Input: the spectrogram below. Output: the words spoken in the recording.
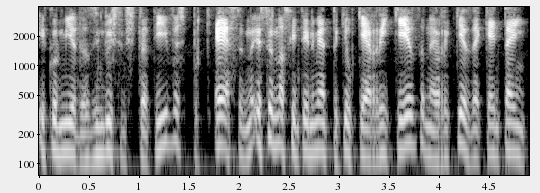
economia das indústrias extrativas, porque esse é o nosso entendimento daquilo que é riqueza. Né? Riqueza é quem tem,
